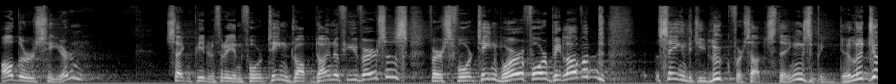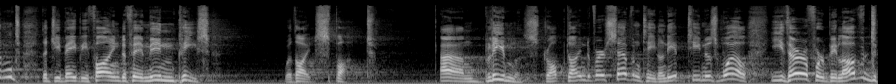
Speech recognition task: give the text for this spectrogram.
others here. 2 Peter 3 and 14, drop down a few verses. Verse 14, Wherefore, beloved, seeing that ye look for such things, be diligent that ye may be found of him in peace, without spot and blameless. Drop down to verse 17 and 18 as well. Ye therefore, beloved,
